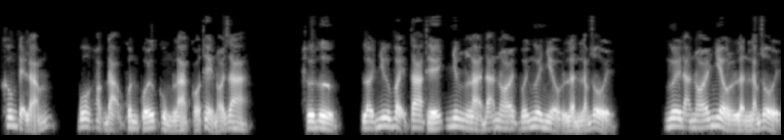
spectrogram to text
không tệ lắm, vô hoặc đạo quân cuối cùng là có thể nói ra. Hừ hừ, lời như vậy ta thế nhưng là đã nói với ngươi nhiều lần lắm rồi. Ngươi đã nói nhiều lần lắm rồi.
